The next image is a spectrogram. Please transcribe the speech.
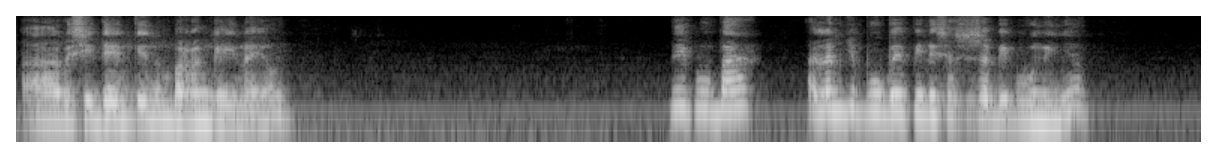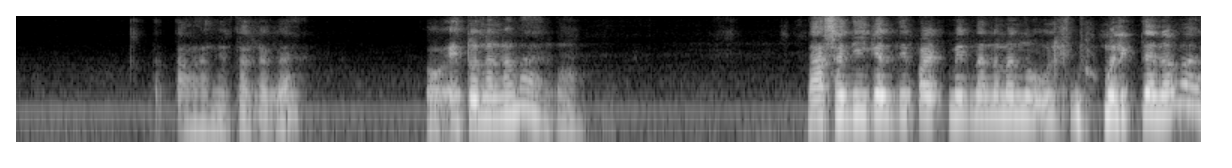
ah, residente ng barangay na yon. Di po ba? Alam niyo po ba yung pinagsasabi po ninyo? Tatangan niyo talaga. O, eto na naman. O. Nasa legal department na naman ulit bumalik na naman.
